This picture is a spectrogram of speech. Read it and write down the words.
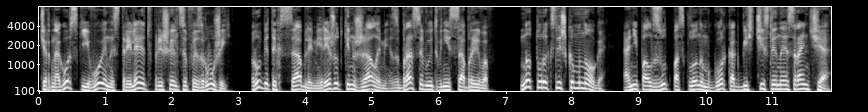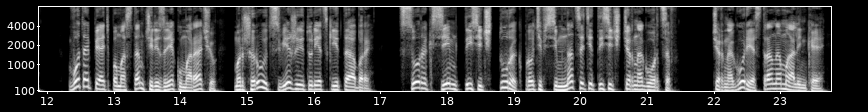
Черногорские воины стреляют в пришельцев из ружей, рубят их саблями, режут кинжалами, сбрасывают вниз с обрывов. Но турок слишком много, они ползут по склонам гор, как бесчисленная сранча. Вот опять по мостам через реку Марачу маршируют свежие турецкие таборы. 47 тысяч турок против 17 тысяч черногорцев. Черногория – страна маленькая –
